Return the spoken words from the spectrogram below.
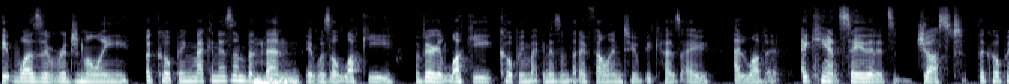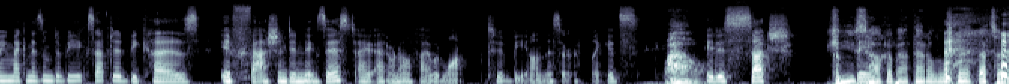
it was originally a coping mechanism, but then it was a lucky, a very lucky coping mechanism that I fell into because I I love it. I can't say that it's just the coping mechanism to be accepted because if fashion didn't exist, I, I don't know if I would want to be on this earth. Like it's Wow. it is such Can you big- talk about that a little bit? That's a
